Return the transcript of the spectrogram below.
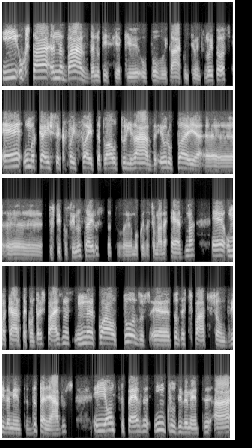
e o que está na base da notícia que o público dá a conhecimento dos leitores é uma queixa que foi feita pela Autoridade Europeia uh, uh, dos Títulos Financeiros, portanto, é uma coisa chamada ESMA, é uma carta com três páginas, na qual todos, uh, todos estes passos são devidamente detalhados e onde se pede, inclusivamente, à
